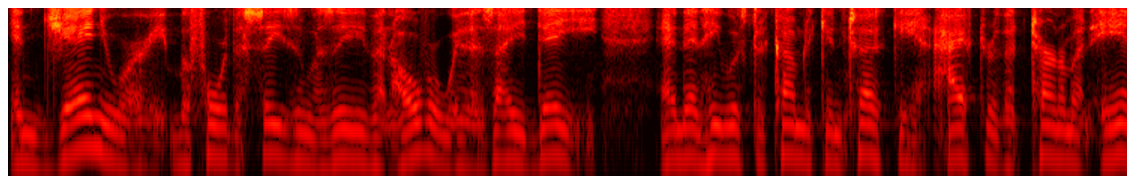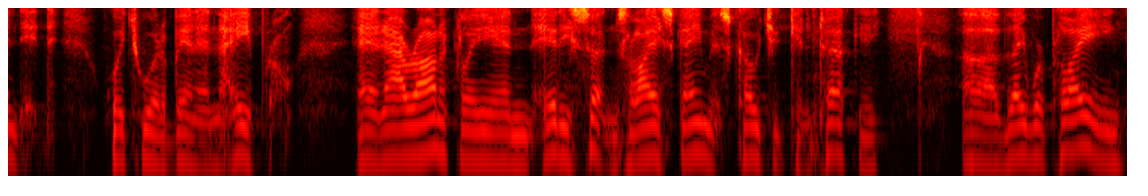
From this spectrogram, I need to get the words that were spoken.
in January before the season was even over with as AD, and then he was to come to Kentucky after the tournament ended, which would have been in April. And ironically, in Eddie Sutton's last game as coach at Kentucky, uh, they were playing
